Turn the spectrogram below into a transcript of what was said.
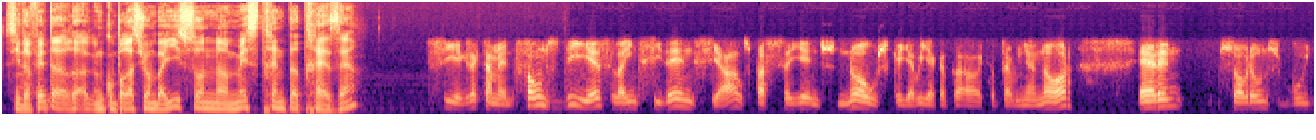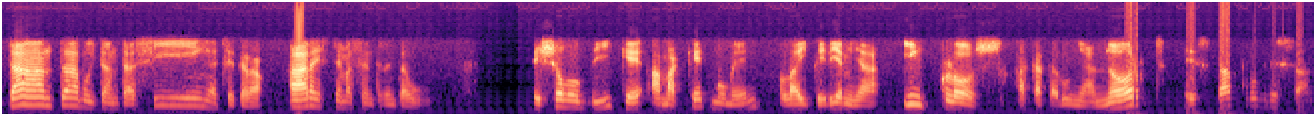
Sí, de fet, en comparació amb ahir, són més 33, eh? Sí, exactament. Fa uns dies la incidència, els pacients nous que hi havia a Catalunya Nord, eren sobre uns 80, 85, etc. Ara estem a 131. Això vol dir que en aquest moment la epidèmia, inclòs a Catalunya Nord, està progressant.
